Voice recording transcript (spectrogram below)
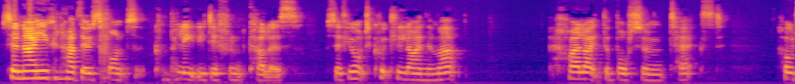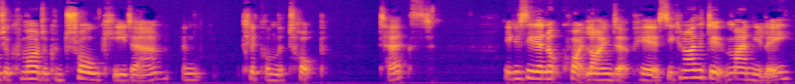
So now you can have those fonts completely different colours. So if you want to quickly line them up, highlight the bottom text, hold your Command or Control key down and click on the top text. You can see they're not quite lined up here, so you can either do it manually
